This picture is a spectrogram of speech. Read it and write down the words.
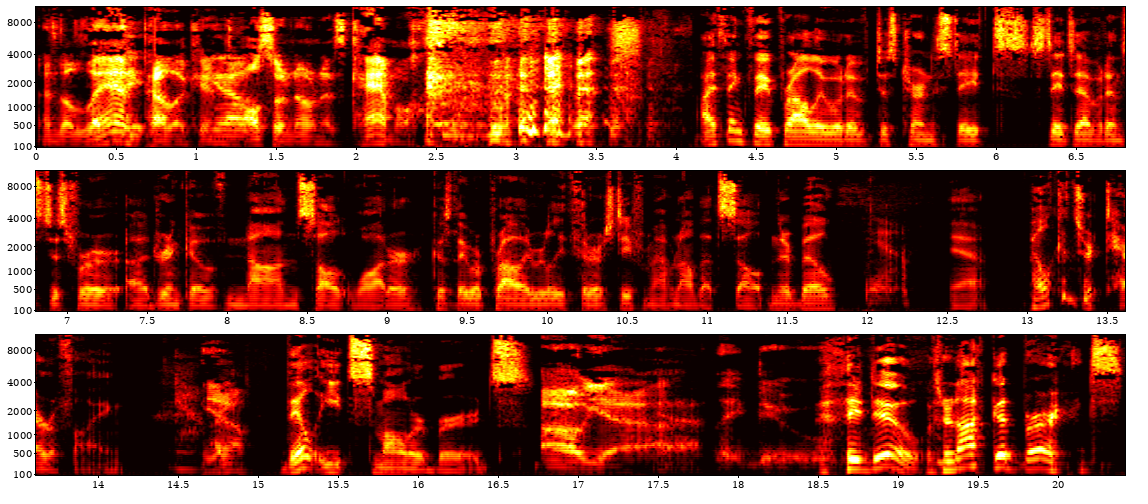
and the land They- Pelicans, you know- also known as camel. I think they probably would have just turned state's state's evidence just for a drink of non-salt water because they were probably really thirsty from having all that salt in their bill. yeah. Yeah, pelicans are terrifying. yeah. They'll eat smaller birds. Oh yeah, they do. They do. They're not good birds.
